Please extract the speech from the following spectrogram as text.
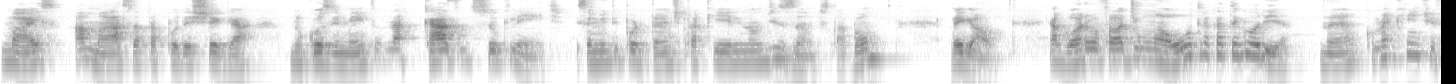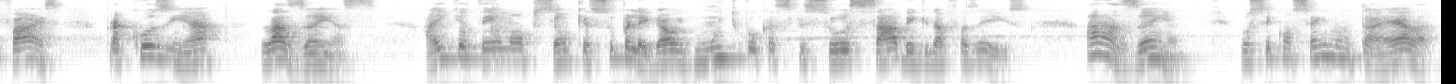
mais a massa para poder chegar no cozimento na casa do seu cliente. Isso é muito importante para que ele não desante, tá bom? Legal. Agora eu vou falar de uma outra categoria, né? Como é que a gente faz para cozinhar lasanhas? Aí que eu tenho uma opção que é super legal e muito poucas pessoas sabem que dá para fazer isso. A lasanha, você consegue montar ela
